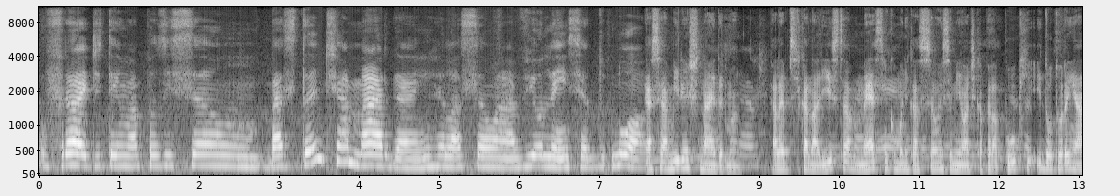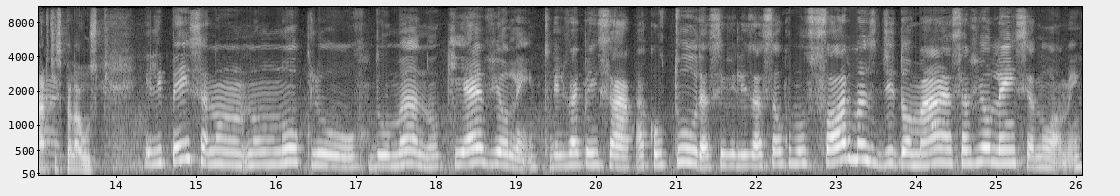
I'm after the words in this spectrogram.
O Freud tem uma posição bastante amarga em relação à violência do, no homem. Essa é a Miriam Schneiderman. Ela é psicanalista, mestre em comunicação e semiótica pela PUC e doutora em artes pela USP ele pensa num, num, núcleo do humano que é violento. Ele vai pensar a cultura, a civilização como formas de domar essa violência no homem.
